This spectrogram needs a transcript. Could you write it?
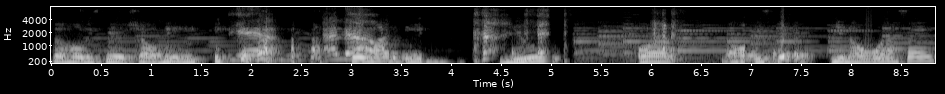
the Holy Spirit showed me. Yeah, I know. Who am I to believe? You or the Holy Spirit? You know what I'm saying?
